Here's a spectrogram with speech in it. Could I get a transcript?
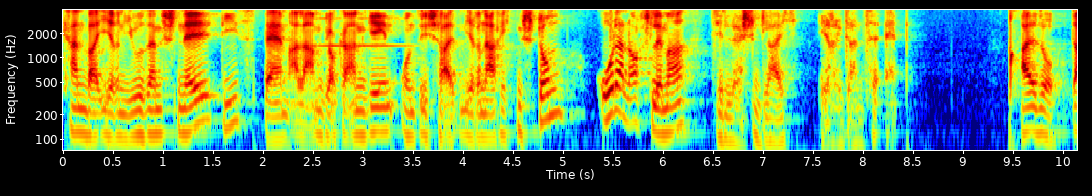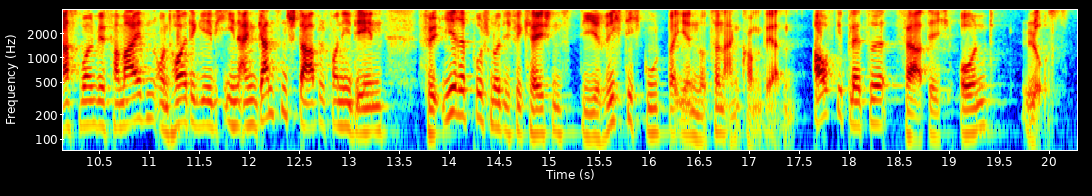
kann bei Ihren Usern schnell die Spam-Alarmglocke angehen und Sie schalten Ihre Nachrichten stumm oder noch schlimmer, Sie löschen gleich Ihre ganze App. Also, das wollen wir vermeiden und heute gebe ich Ihnen einen ganzen Stapel von Ideen für Ihre Push-Notifications, die richtig gut bei Ihren Nutzern ankommen werden. Auf die Plätze, fertig und los!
